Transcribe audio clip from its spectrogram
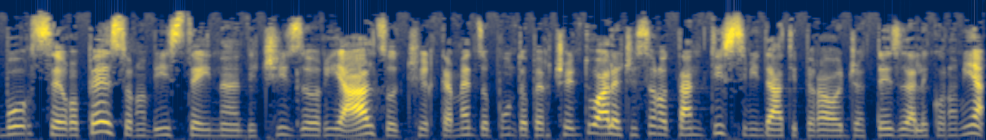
borse europee sono viste in deciso rialzo, circa mezzo punto percentuale. Ci sono tantissimi dati però oggi attesi dall'economia,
